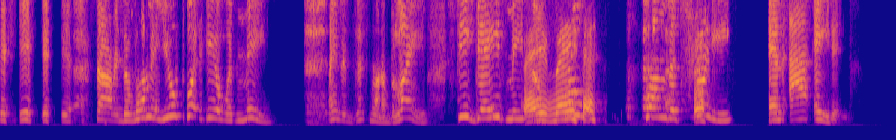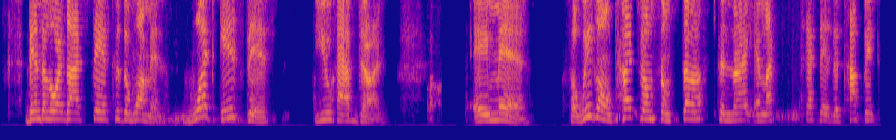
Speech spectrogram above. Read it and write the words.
sorry, the woman you put here with me, I just want to blame. She gave me some fruit from the tree and I ate it. Then the Lord God said to the woman, What is this you have done? Amen. So we're going to touch on some stuff tonight. And like, like I said, the topic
